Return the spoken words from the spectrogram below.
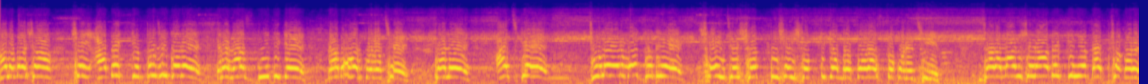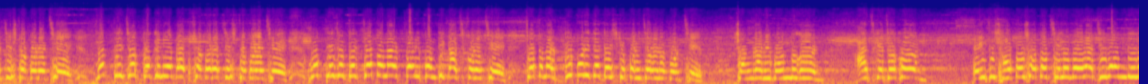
ভালোবাসা সেই আবেগকে পুঁজি করে এরা রাজনীতিকে ব্যবহার করেছে ফলে আজকে জুলাইয়ের মধ্য দিয়ে সেই যে শক্তি সেই শক্তিকে আমরা করেছি যারা মানুষের আবেগকে নিয়ে ব্যবসা করার চেষ্টা করেছে মুক্তিযুদ্ধকে নিয়ে ব্যবসা করার চেষ্টা করেছে মুক্তিযুদ্ধের চেতনার পরিপন্থী কাজ করেছে চেতনার বিপরীতে দেশকে পরিচালনা করছে সংগ্রামী বন্ধুগণ আজকে যখন এই যে শত শত ছেলে মেয়েরা জীবন দিল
